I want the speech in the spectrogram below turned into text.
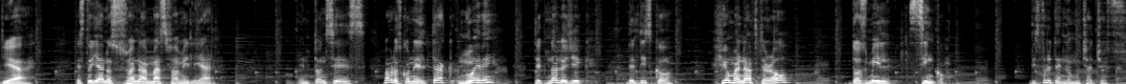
Yeah, esto ya nos suena más familiar. Entonces, vámonos con el track 9, Technologic, del disco Human After All 2005. Disfrútenlo, muchachos.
